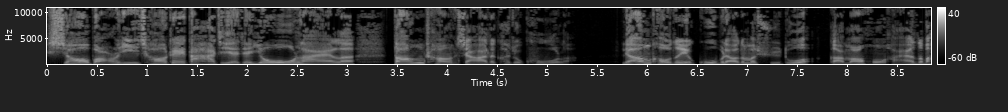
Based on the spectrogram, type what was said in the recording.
小宝一瞧，这大姐姐又来了，当场吓得可就哭了。两口子也顾不了那么许多，赶忙哄孩子吧。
